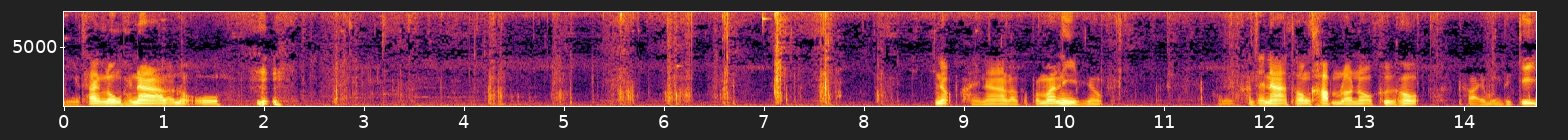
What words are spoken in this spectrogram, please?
นี่ทางลงให้หน้าแล้วเนาะโอ้เนาะให้หน้าเราก็ประมาณนี้เนาะคันชนะทองคำเราเนาะคือเขาขายบนตะกี้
